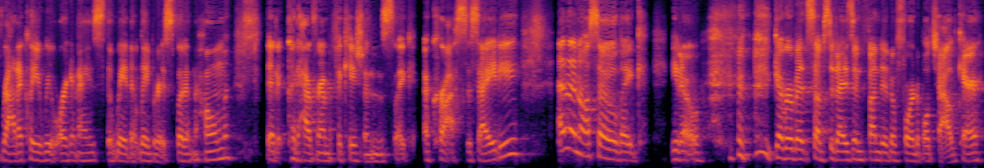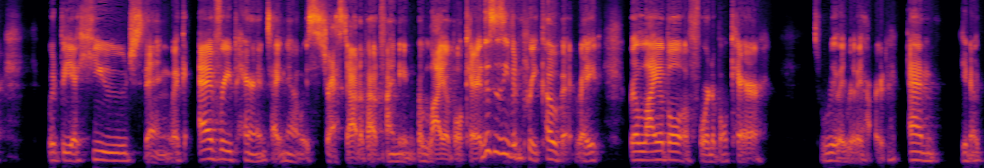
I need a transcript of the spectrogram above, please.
radically reorganize the way that labor is split in the home, that it could have ramifications like across society. And then also, like, you know, government subsidized and funded affordable childcare would be a huge thing. Like every parent I know is stressed out about finding reliable care. This is even pre COVID, right? Reliable, affordable care really, really hard. And, you know,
